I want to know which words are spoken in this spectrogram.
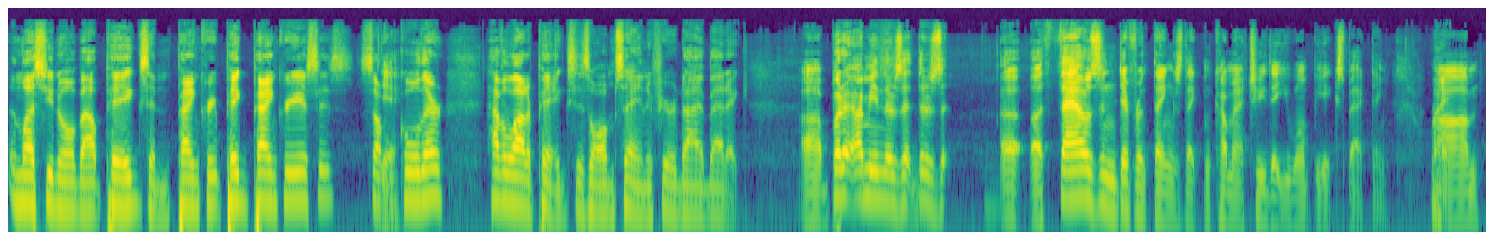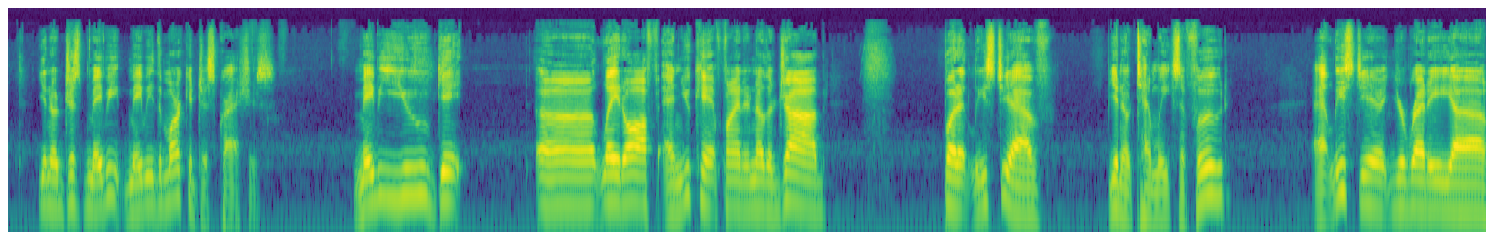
unless you know about pigs and pancre- pig pancreases, something Yeah. cool there. Have a lot of pigs is all I'm saying. If you're a diabetic, Uh, but I mean, there's a, there's a, a thousand different things that can come at you that you won't be expecting. Right. Um, you know, just maybe maybe the market just crashes. Maybe you get uh, laid off and you can't find another job, but at least you have, you know, ten weeks of food. At least you you're ready. Uh,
